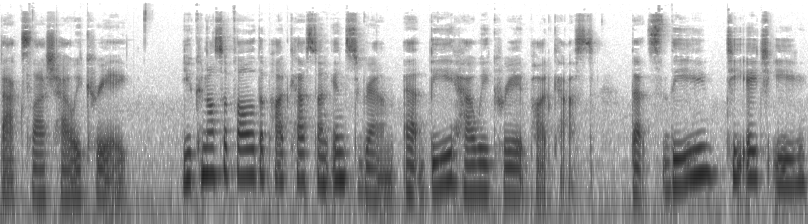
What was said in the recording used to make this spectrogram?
backslash how. You can also follow the podcast on Instagram at the How We Create Podcast. That's the T H E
